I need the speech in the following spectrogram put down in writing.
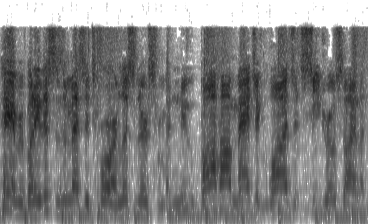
Hey, everybody, this is a message for our listeners from a new Baja Magic Lodge at Cedros Island.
